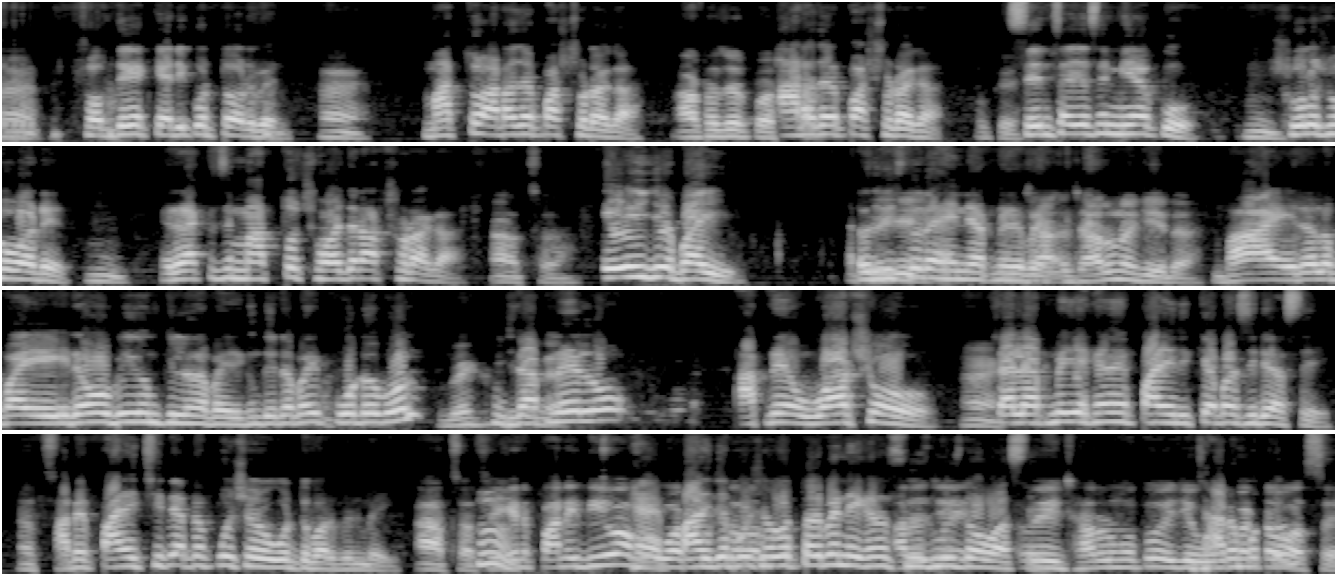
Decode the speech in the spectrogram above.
হ্যাঁ। সব থেকে ক্যারি করতে পারবেন। হ্যাঁ। মাত্র আট হাজার পাঁচশো টাকা। আট হাজার আট হাজার পাঁচশো টাকা। সেম সাইজ আছে মিয়াকো ষোলোশো ওয়াটের। এটা রাখতেছে মাত্র ছ হাজার আটশো টাকা। আচ্ছা। এই যে ভাই একটা জিনিস তো দেখেনি আপনার ভাই। ঝাড়ু নাকি এটা? ভাই এটা হলো ভাই এটাও বেগম কিলো না ভাই কিন্তু এটা ভাই পোর্টেবল যেটা আপনি কিনা? আপনি ওয়ার সহ হ্যাঁ। তাহলে আপনি এখানে পানির ক্যাপাসিটি আছে। আচ্ছা। আপনি পানি ছিটে আপনি পরিষ্কার করতে পারবেন ভাই। আচ্ছা আচ্ছা এখানে পানি দিয়েও আমরা wash পানিতে করতে পরিষ্কার। করতে পারবেন এখানে সুইচ দেওয়া আছে। ওই ঝাড়ুর মতো ওই যে ওয়াটারটাও আছে।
